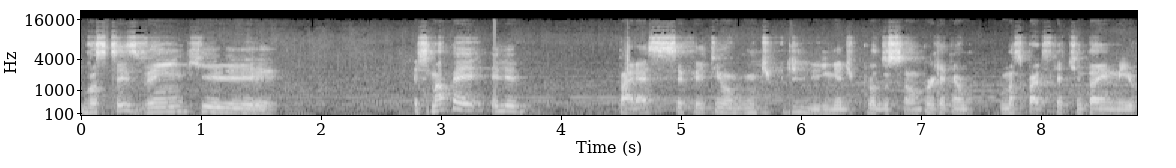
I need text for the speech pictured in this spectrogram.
vocês veem que esse mapa ele parece ser feito em algum tipo de linha de produção, porque tem algumas partes que a tinta é meio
